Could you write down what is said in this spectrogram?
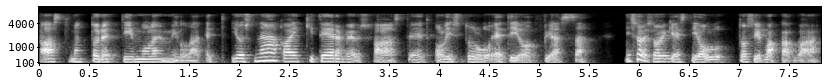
astmat todettiin molemmilla. Että jos nämä kaikki terveyshaasteet olisi tullut Etiopiassa, niin se olisi oikeasti ollut tosi vakavaa.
